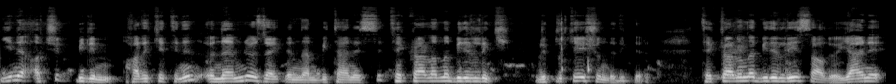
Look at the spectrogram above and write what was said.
yine açık bilim hareketinin önemli özelliklerinden bir tanesi tekrarlanabilirlik, replication dedikleri. Tekrarlanabilirliği sağlıyor. Yani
